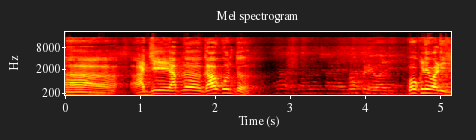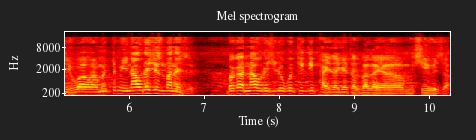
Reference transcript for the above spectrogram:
आ, आजी आपलं गाव कोणतं? कोकडेवाडी. कोकडेवाडीचे. वा वा म्हणजे तुम्ही नावऱ्याचेच म्हणायचं बघा नावऱ्याचे लोक किती फायदा घेतात बघा या सेवेचा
